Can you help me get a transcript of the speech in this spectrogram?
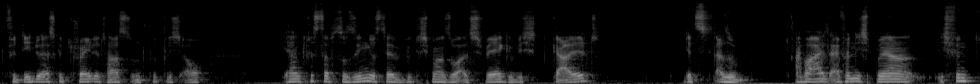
für den du erst getradet hast und wirklich auch, ja, ein Christaps Singles, der wirklich mal so als Schwergewicht galt, jetzt, also, aber halt einfach nicht mehr, ich finde,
